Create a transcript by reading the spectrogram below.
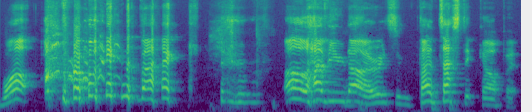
What? Probably in the back. I'll have you know, it's a fantastic carpet.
